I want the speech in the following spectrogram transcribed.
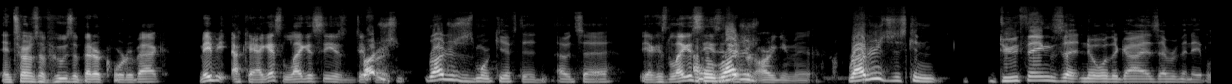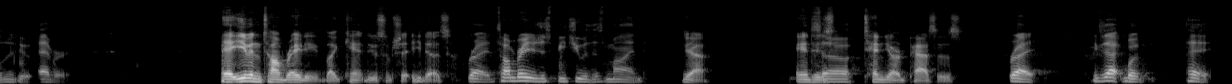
in terms of who's a better quarterback. Maybe okay. I guess legacy is different. Rodgers, Rodgers is more gifted, I would say. Yeah, because legacy mean, is a different argument. Rodgers just can do things that no other guy has ever been able to do ever. Yeah, even Tom Brady like can't do some shit he does. Right. Tom Brady just beats you with his mind. Yeah, and his So ten yard passes. right. Exactly. But hey,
